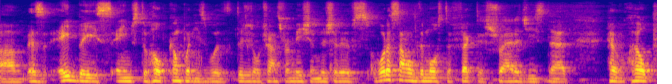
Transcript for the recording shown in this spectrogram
Um, as 8base aims to help companies with digital transformation initiatives, what are some of the most effective strategies that have helped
